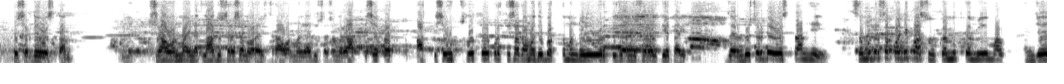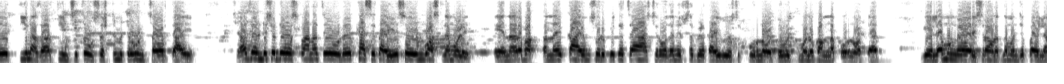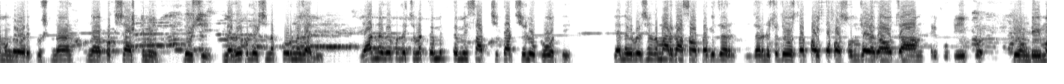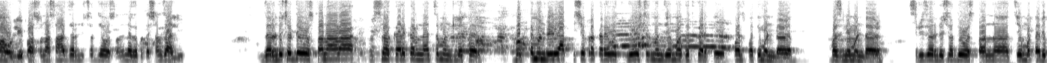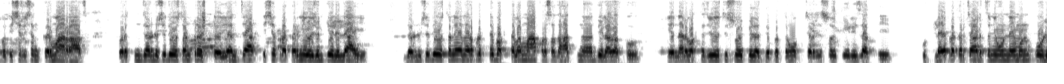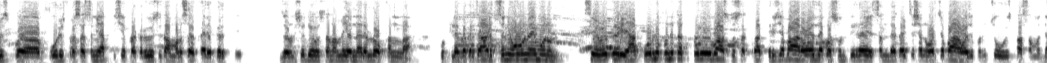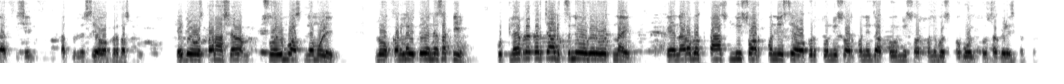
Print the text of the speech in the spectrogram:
सिद्धेश्वर देवस्थान श्रावण महिन्यातला हा दुसरा शनिवार आहे श्रावण महिन्यात दुसरा शनिवार अतिशय प्र- अतिशय उत्स्फूर्त प्रतिसादामध्ये भक्त मंडळी वरती जर्नेश्वरावरती येत आहे जर्नेश्वर देवस्थान हे समुद्र सपाटीपासून कमीत कमी म्हणजे तीन हजार तीनशे चौसष्ट मीटर उंचावरती आहे. या जर्नेश्वर देवस्थानाचे एवढे खासियत आहे हे स्वयंभू असल्यामुळे येणाऱ्या भक्तांना एक कायमस्वरूपी त्याच्या आशीर्वादाने सगळं काही व्यवस्थित पूर्ण होते मनोकामना पूर्ण होत्यात गेल्या मंगळवारी श्रावणातला म्हणजे पहिल्या मंगळवारी कृष्ण न- पक्ष अष्टमी दिवशी नगर प्रदक्षिणा पूर्ण झाली. या नगर प्रदक्षिणाला कमीत कमी सातशे ते आठशे लोक होते. या नगर प्रदक्षिणाचा मार्ग असा होता की जर जर्नेश्वर देवस्थान पायथ्यापासून जळगाव जाम त्रिपुटी देवंडी माऊली पासून असा हा जर्नेश्वर देवस्थान नगर प्रदक्षिण झाली. जरंडेश्वर देवस्थानाला सहकार्य करण्याचं म्हटलं तर भक्त मंडळी अतिशय प्रकारे व्यवस्थित म्हणजे मदत करते. पंचपती मंडळ भजनी मंडळ श्री जरंडेश्वर देवस्थानचे मठाधिपती श्री शंकर महाराज परत जरंडेश्वर देवस्थान ट्रस्ट यांचे अतिशय प्रकारे नियोजन केलेलं आहे. जरंडेश्वर देवस्थान येणाऱ्या प्रत्येक भक्ताला महाप्रसाद हात दिला जातो. येणाऱ्या भक्ताची व्यवस्थित सोय केली जाते. प्रथम उपचाराची सोय केली जाते. कुठल्याही प्रकारच्या अडचणी होऊ नये म्हणून पोलीस पोलीस प्रशासन अतिशय प्रकारे व्यवस्थित आम्हाला सहकार्य करते. जरंडेश्वर देवस्थानाला येणाऱ्या लोकांना कुठल्या प्रकारच्या अडचणी होऊ नये म्हणून सेवेकरी हा पूर्णपणे तत्पर उभा असतो. रात्रीच्या बारा वाजल्यापासून ते संध्याकाळच्या शनिवारच्या बारा वाजेपर्यंत चोवीस तासामध्ये अतिशय तत्परतेने सेवा करत असतो. हे देवस्थान अशा स्वयंभू असल्यामुळे लोकांना इथे येण्यासाठी कुठल्याही प्रकारच्या अडचणी वगैरे होत नाहीत. येणारा भक्त हा निस्वार्थपणे सेवा करतो निस्वार्थपणे जातो निस्वार्थपणे बसतो बोलतो सगळेच करतो.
